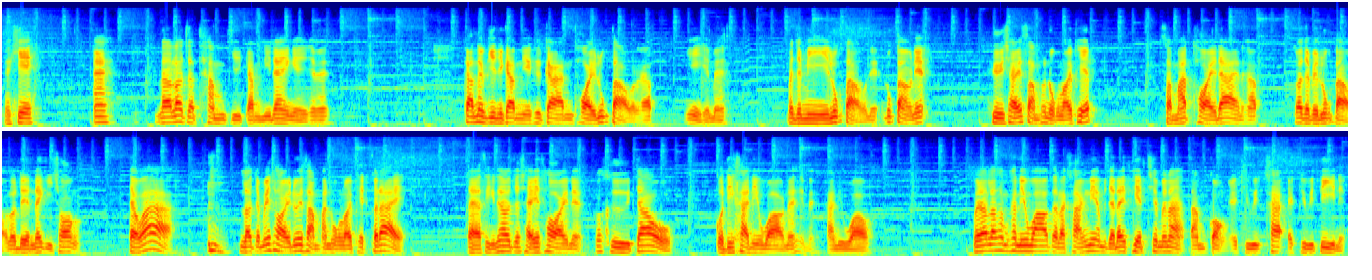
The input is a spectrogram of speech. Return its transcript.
โอเค อะ แล้วเราจะทำกิจกรรมนี้ได้ไงใช่ไหมการทำกิจกรรมนี้คือการทอยลูกเต่านะครับ นี่เห็นไหม มันจะมีลูกเต่าเนี่ย ลูกเต่าเนี่ย คือใช้สามพันหกร้อยเพชร สามารถทอยได้นะครับ ก็จะเป็นลูกเต่าเราเดินได้กี่ช่อง แต่ว่าเราจะไม่ทอยด้วย 3,600 เพชรก็ได้ แต่สิ่งที่เราจะใช้ทอยเนี่ยก็คือเจ้ากดที่คานิวาลนะเห็นไหมคานิวาลเวลาเราทำคานิวาลแต่ละครั้งเนี่ยมันจะได้เพชรใช่ไหมล่ะตามกล่องแอคทิวิตี้ค่าแอคทิวิตี้เนี่ย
